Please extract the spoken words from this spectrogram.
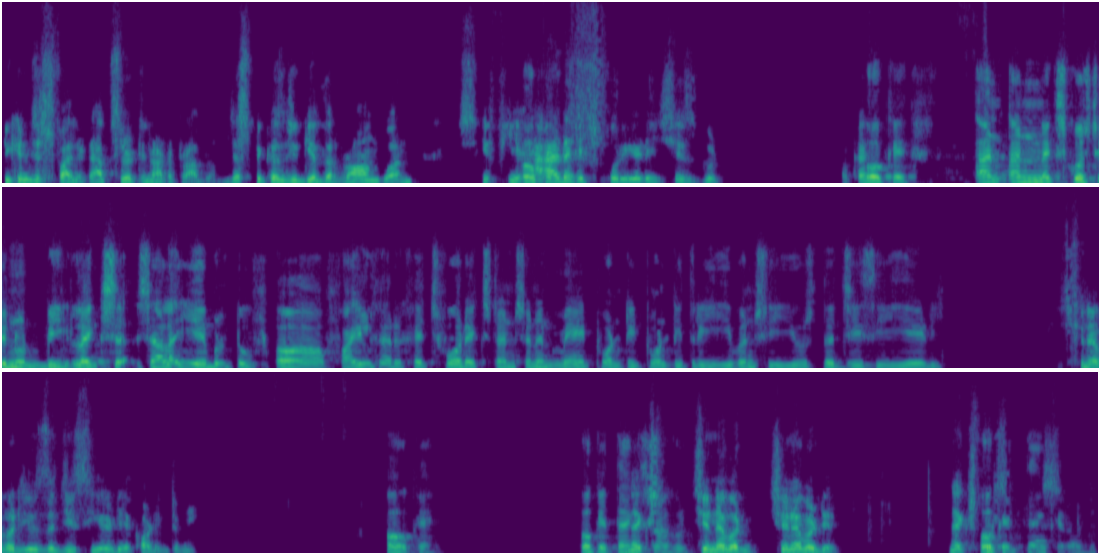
You can just file it. Absolutely not a problem. Just because you gave the wrong one, if you Okay. had a H4 EAD, she's good. Okay. Okay. And and next question would be like, sh- shall I able to uh, file her H4 extension in May 2023 even she used the GC EAD? She never used the GC EAD according to me. Okay. Okay. Thanks, Next, Rahul. she never she never did. Next person. Okay. Thank please. you, Rahul.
